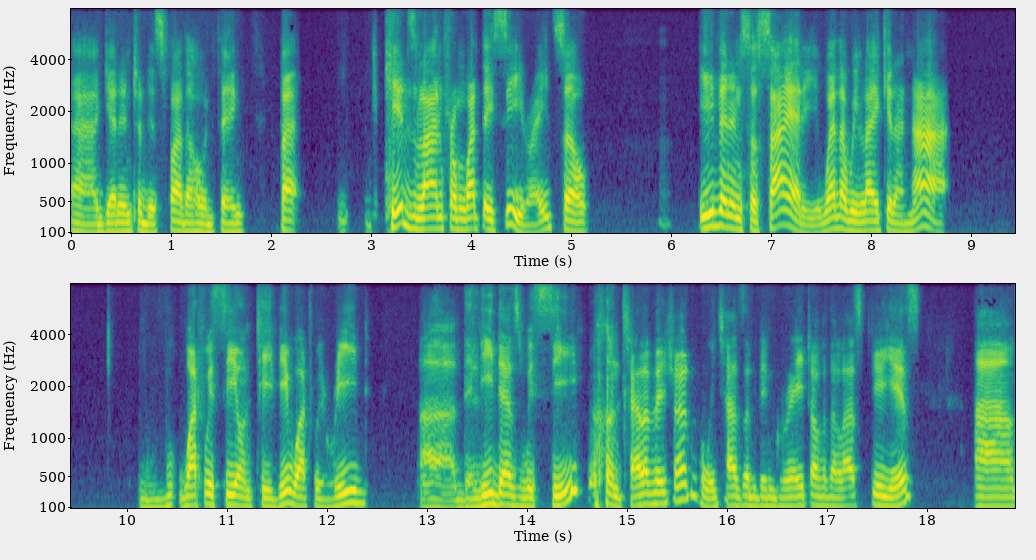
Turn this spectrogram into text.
uh, get into this fatherhood thing. But kids learn from what they see, right? So even in society, whether we like it or not, what we see on TV, what we read, uh, the leaders we see on television, which hasn't been great over the last few years, uh,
